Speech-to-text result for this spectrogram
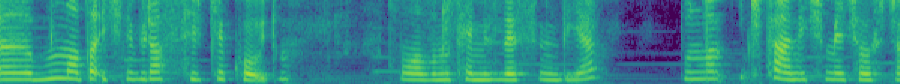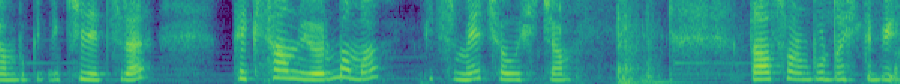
Ee, bununla da içine biraz sirke koydum. Boğazımı temizlesin diye. Bundan iki tane içmeye çalışacağım bugün. 2 litre. Pek sanmıyorum ama bitirmeye çalışacağım. Daha sonra burada işte bir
